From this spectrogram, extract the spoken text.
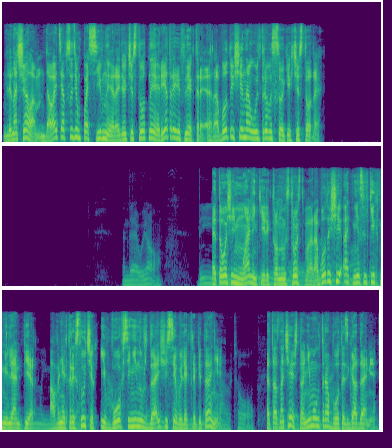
Для начала, давайте обсудим пассивные радиочастотные ретро-рефлекторы, работающие на ультравысоких частотах. Это очень маленькие электронные устройства, работающие от нескольких миллиампер, а в некоторых случаях и вовсе не нуждающиеся в электропитании. Это означает, что они могут работать годами.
